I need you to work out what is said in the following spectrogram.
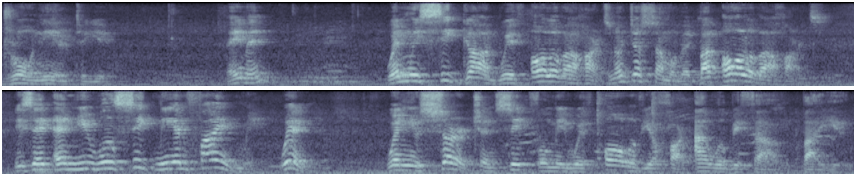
draw near to you. Amen. When we seek God with all of our hearts, not just some of it, but all of our hearts, He said, And you will seek me and find me. When? When you search and seek for me with all of your heart, I will be found by you.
